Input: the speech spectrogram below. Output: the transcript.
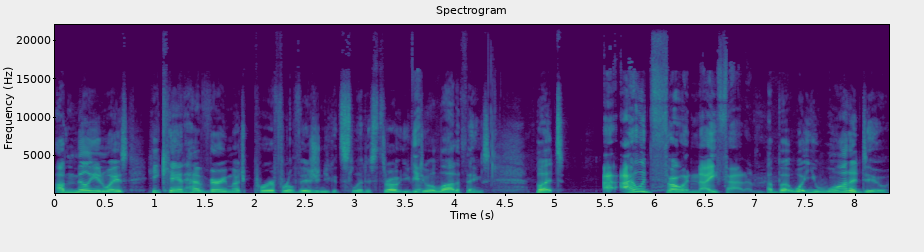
a million ways. He can't have very much peripheral vision. You could slit his throat. You could do a lot of things. But I, I would throw a knife at him. uh, but what you want to do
